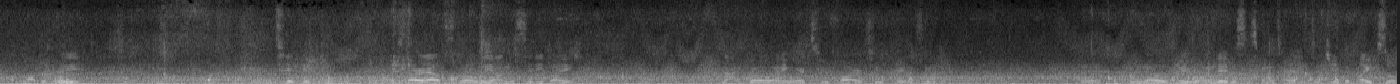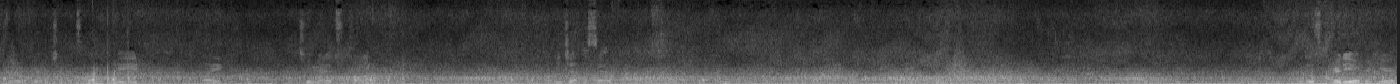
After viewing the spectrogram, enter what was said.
I'll probably take it, you know, start out slowly on the Citi Bike, not go anywhere too far, too crazy. But who knows? Maybe one day this is going to turn into Jacob bikes over a bridge, and it's going to be like two minutes long each episode. It is pretty over here.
